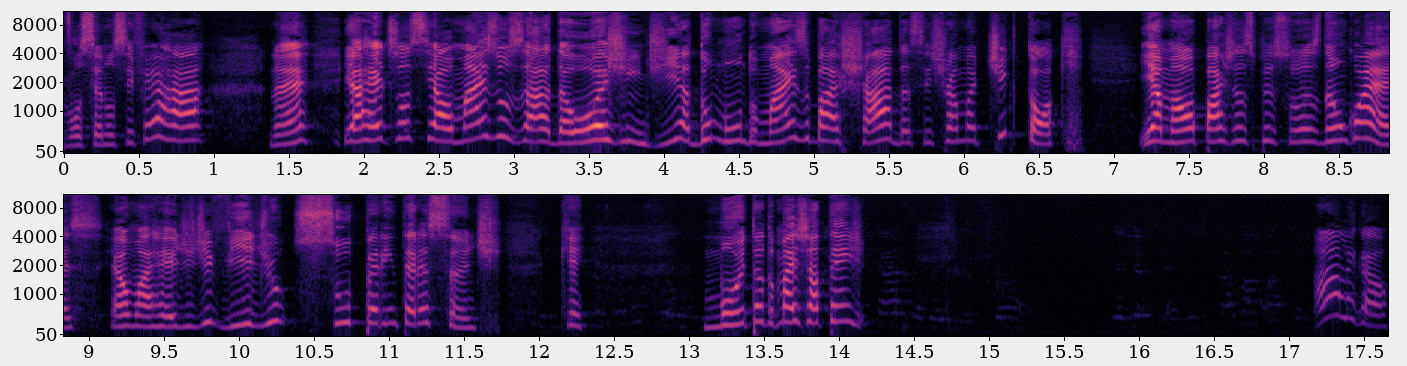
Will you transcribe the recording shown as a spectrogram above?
você não se ferrar. Né? E a rede social mais usada hoje em dia, do mundo mais baixada, se chama TikTok. E a maior parte das pessoas não conhece. É uma rede de vídeo super interessante. Que muita, mas já tem. Ah, legal.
